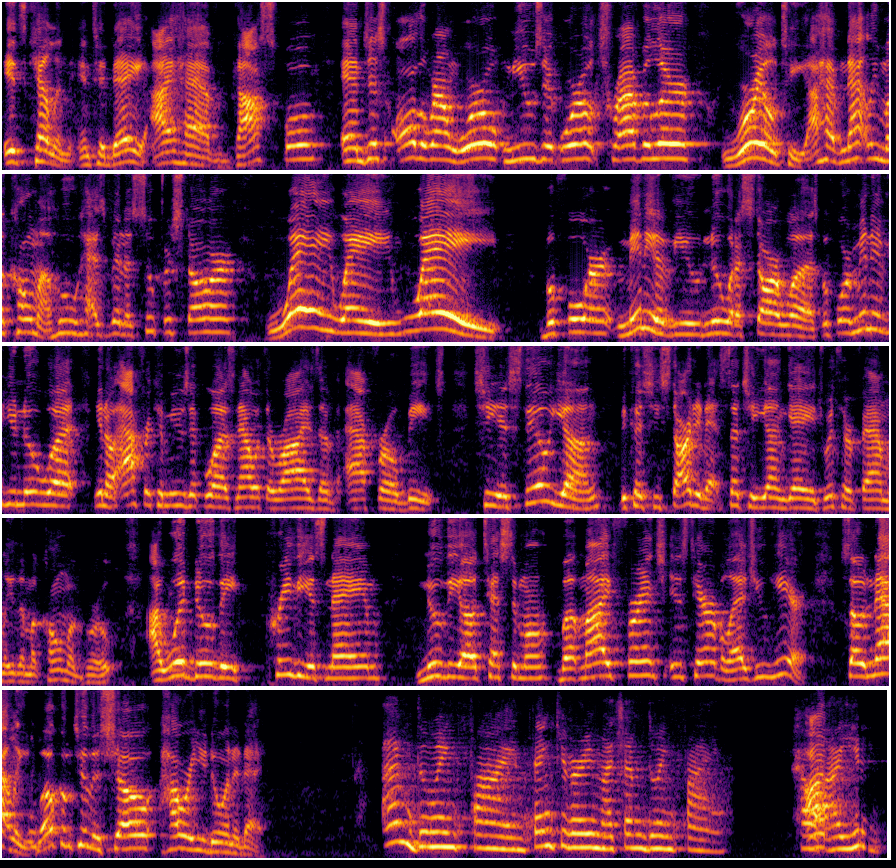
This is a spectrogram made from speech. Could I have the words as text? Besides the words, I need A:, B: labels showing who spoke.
A: It's Kellen, and today I have gospel and just all around world music, world traveler, royalty. I have Natalie Makoma, who has been a superstar way, way, way before many of you knew what a star was, before many of you knew what you know African music was. Now with the rise of Afro beats, she is still young because she started at such a young age with her family, the Makoma Group. I would do the previous name, Nouveau Testament, but my French is terrible, as you hear. So, Natalie, welcome to the show. How are you doing today?
B: I'm doing fine. Thank you very much. I'm doing fine. How
A: I-
B: are you?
